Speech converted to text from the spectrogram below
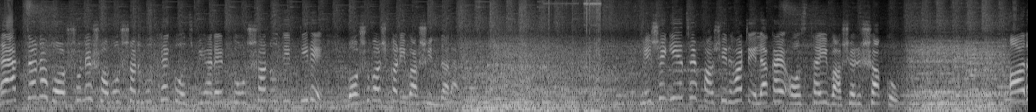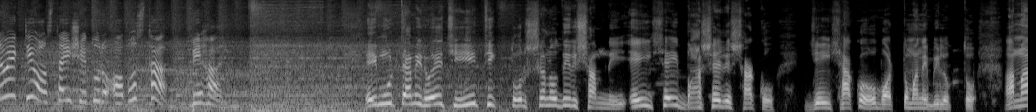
একটানা বর্ষণে সমস্যার মুখে কোচবিহারের তোরসা নদীর তীরে বসবাসকারী বাসিন্দারা। ভেসে গিয়েছে ফাঁসিরহাট এলাকায় অস্থায়ী বাসের সাঁকো। আরও একটি অস্থায়ী সেতুর অবস্থা বেহাল। এই মুহূর্তে আমি রয়েছি ঠিক তোরসা নদীর সামনেই, এই সেই বাঁশের সাঁকো, যেই সাঁকো বর্তমানে বিলুপ্ত। আমা,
